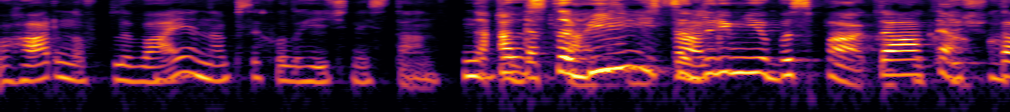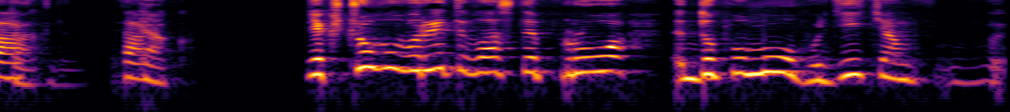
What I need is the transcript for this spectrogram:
гарно впливає на психологічний стан. На адаптацію. стабільність це дорівнює безпека. Так, фактично так, так. так. Так. Якщо говорити власне про допомогу дітям в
